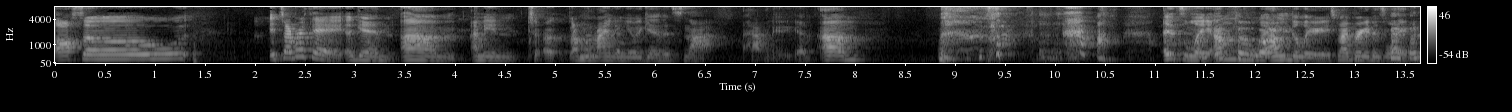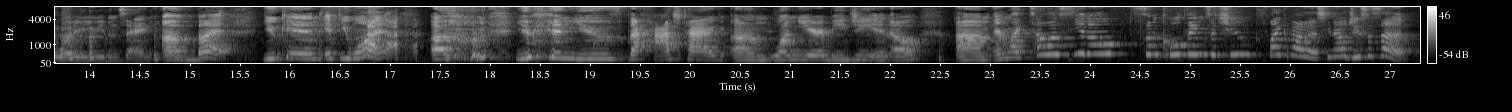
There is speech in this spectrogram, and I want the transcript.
Also, it's our birthday again. Um. I mean, uh, I'm reminding you again. It's not happening again. Um. It's late. I'm It's so late. I'm delirious. My brain is like, what are you even saying? Um, but you can, if you want, um, you can use the hashtag um, one year BGNO um, and like tell us, you know, some cool things that you like about us. You know, juice us up.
